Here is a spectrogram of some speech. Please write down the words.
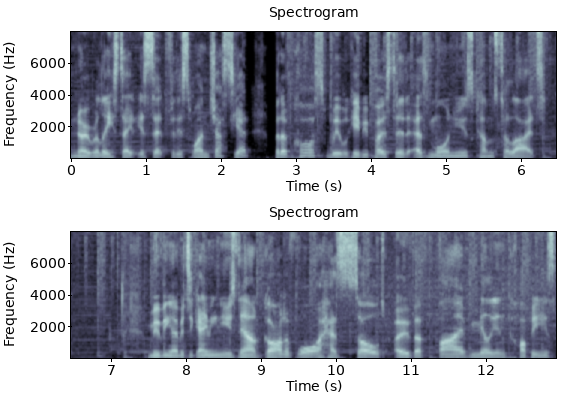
No release date is set for this one just yet, but of course, we will keep you posted as more news comes to light. Moving over to gaming news now, God of War has sold over 5 million copies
